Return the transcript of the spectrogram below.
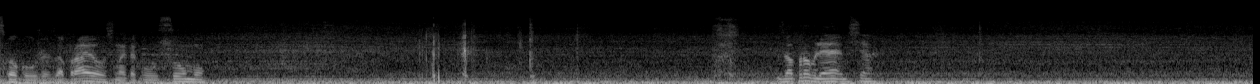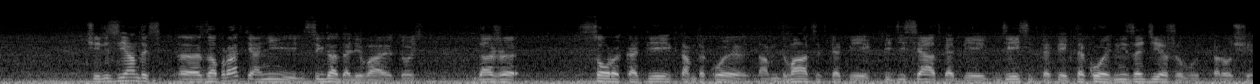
Сколько уже заправилось, на какую сумму. Заправляемся. Через Яндекс э, заправки они всегда доливают, то есть даже 40 копеек, там такое, там 20 копеек, 50 копеек, 10 копеек, такое не задерживают, короче.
